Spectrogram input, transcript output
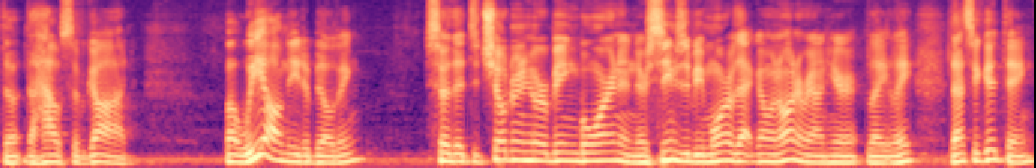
the, the house of God. But we all need a building so that the children who are being born, and there seems to be more of that going on around here lately, that's a good thing.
